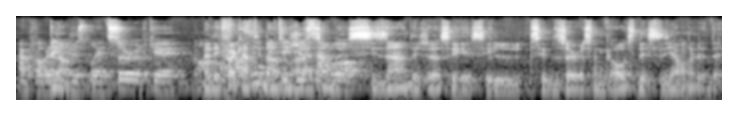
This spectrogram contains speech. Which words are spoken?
un problème juste pour être sûr que. mais des fois, quand tu es dans une relation de 6 ans, déjà, c'est, c'est, c'est dur, c'est une grosse décision là, de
